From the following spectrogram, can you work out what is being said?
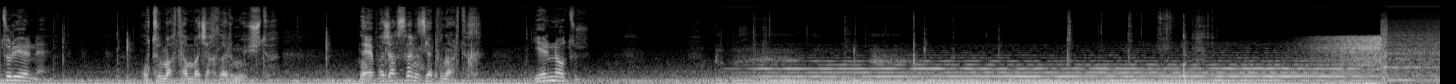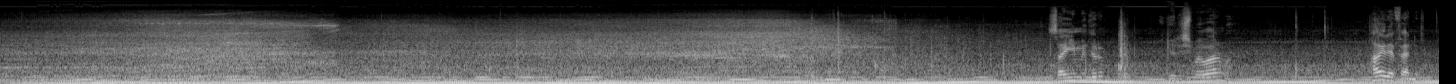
Otur yerine. Oturmaktan bacaklarım uyuştu. Ne yapacaksanız yapın artık. Yerine otur. Sayın Müdürüm, bir gelişme var mı? Hayır efendim.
